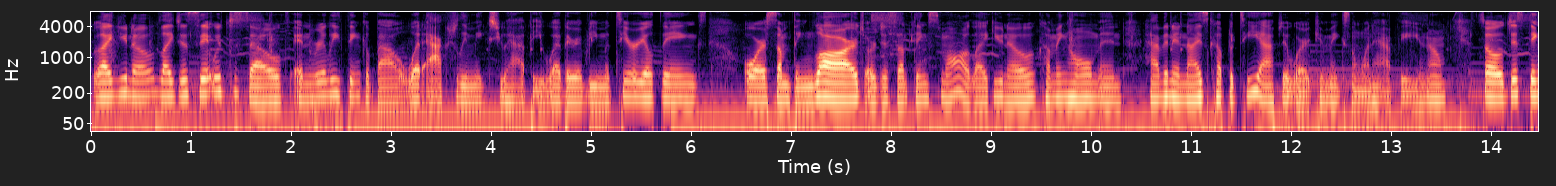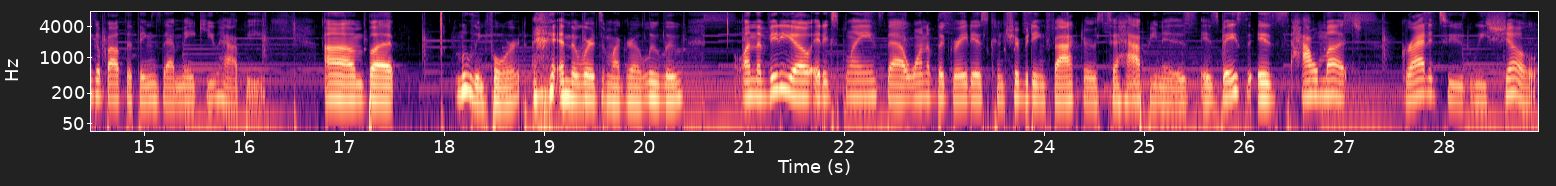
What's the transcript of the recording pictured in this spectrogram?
like, you know, like just sit with yourself and really think about what actually makes you happy, whether it be material things or something large or just something small. Like, you know, coming home and having a nice cup of tea after work can make someone happy, you know? So just think about the things that make you happy. Um, but moving forward, in the words of my girl Lulu, on the video it explains that one of the greatest contributing factors to happiness is base is how much gratitude we show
